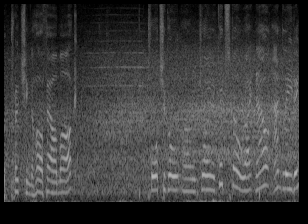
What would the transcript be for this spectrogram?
Approaching the half-hour mark. Portugal are enjoying a good spell right now and leading.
